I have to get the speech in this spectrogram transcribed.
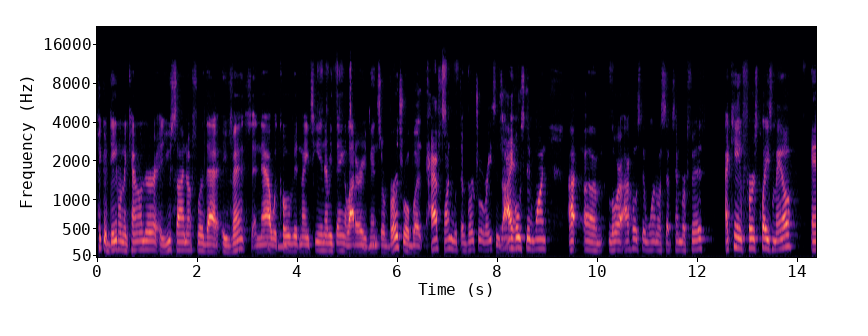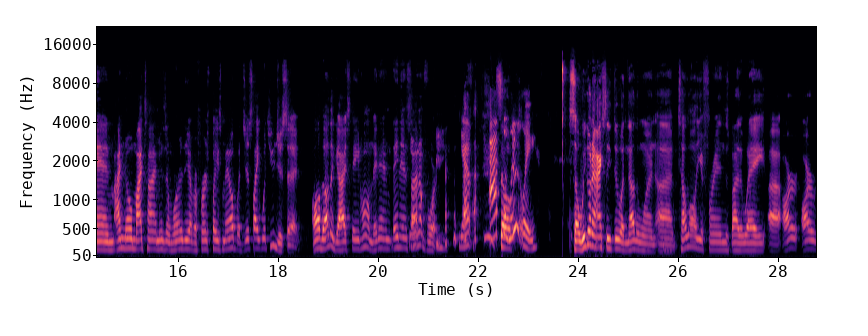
pick a date on the calendar and you sign up for that event. And now with Mhm. COVID nineteen and everything, a lot of our events are virtual. But have fun with the virtual races. I hosted one. I, um, Laura, I hosted one on September fifth. I came first place male, and I know my time isn't worthy of a first place male, but just like what you just said, all the other guys stayed home. They didn't. They didn't sign Yep. up for it. Yep. So, Absolutely. So we're gonna actually do another one. Uh, tell all your friends. By the way, uh, our our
